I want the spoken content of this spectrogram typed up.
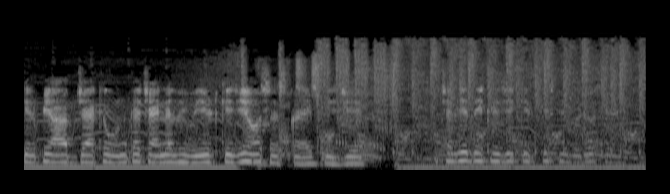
कृपया आप जाके उनका चैनल भी विज़िट कीजिए और सब्सक्राइब कीजिए। चलिए देख लीजिए किस किस ने वीडियो से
